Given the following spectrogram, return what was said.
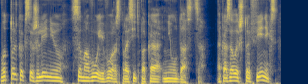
Вот только, к сожалению, самого его расспросить пока не удастся. Оказалось, что Феникс –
